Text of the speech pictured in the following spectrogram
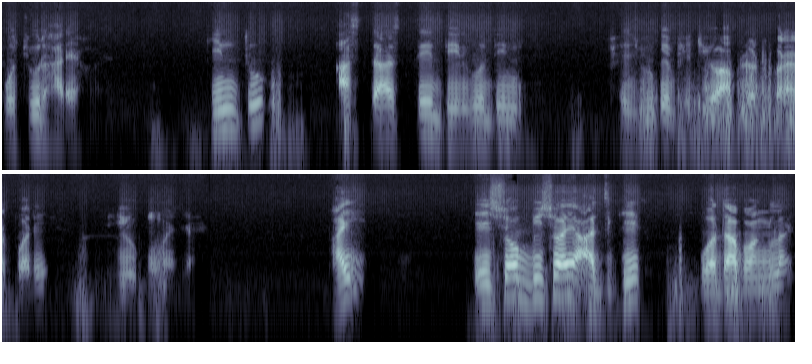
প্রচুর হারে হয়। কিন্তু আস্তে আস্তে দীর্ঘদিন ফেসবুকে ভিডিও আপলোড করার পরে ভিউ কমে যায়। ভাই এইসব বিষয়ে আজকে গদা বাংলায়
